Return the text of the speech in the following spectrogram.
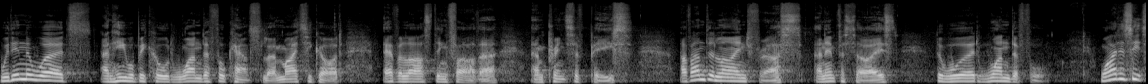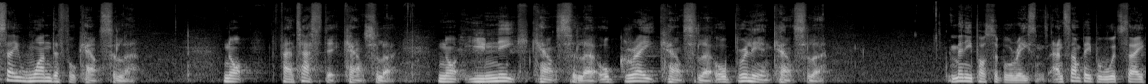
Within the words, and he will be called Wonderful Counselor, Mighty God, Everlasting Father, and Prince of Peace, I've underlined for us and emphasized the word wonderful. Why does it say wonderful counselor? Not fantastic counselor, not unique counselor, or great counselor, or brilliant counselor. Many possible reasons. And some people would say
